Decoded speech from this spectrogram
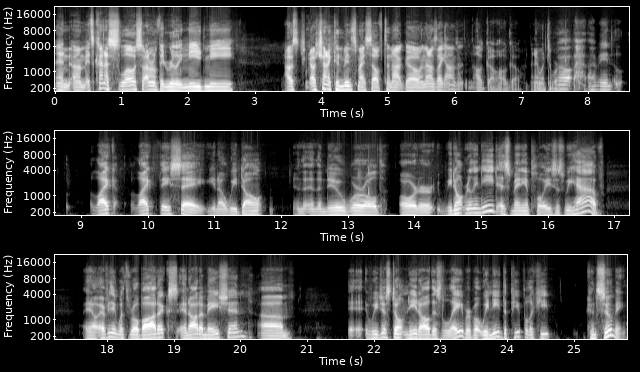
and um, it's kind of slow, so I don't know if they really need me. I was I was trying to convince myself to not go, and then I was like, I'll, I'll go, I'll go, and I went to work. Well, I mean, like like they say, you know, we don't in the in the new world order, we don't really need as many employees as we have. You know, everything with robotics and automation, um, we just don't need all this labor, but we need the people to keep consuming,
